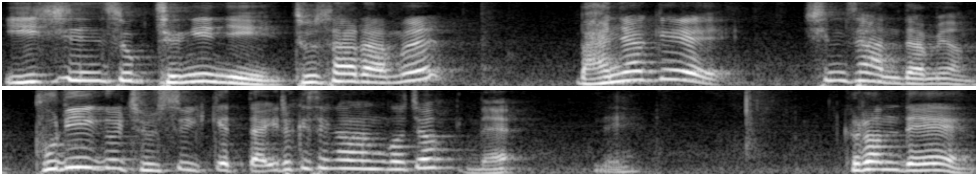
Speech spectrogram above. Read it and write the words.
이진숙 증인이 두 사람을 만약에 심사한다면 불이익을 줄 수 있겠다 이렇게 생각한 거죠? 네. 네. 그런데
